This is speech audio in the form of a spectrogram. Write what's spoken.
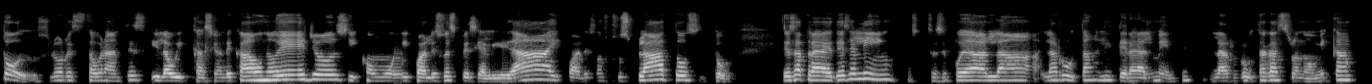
todos los restaurantes y la ubicación de cada uno de ellos y, cómo, y cuál es su especialidad y cuáles son sus platos y todo. Entonces, a través de ese link, usted se puede dar la, la ruta, literalmente, la ruta gastronómica,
